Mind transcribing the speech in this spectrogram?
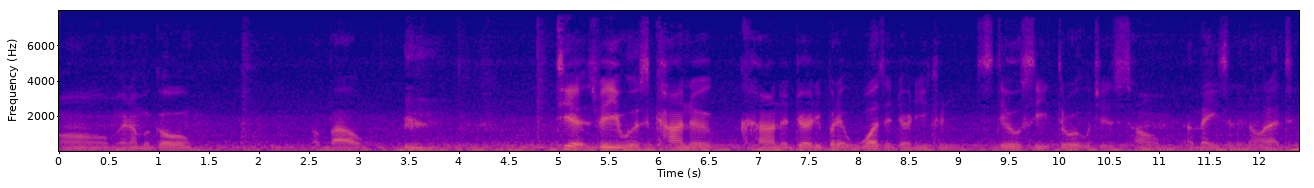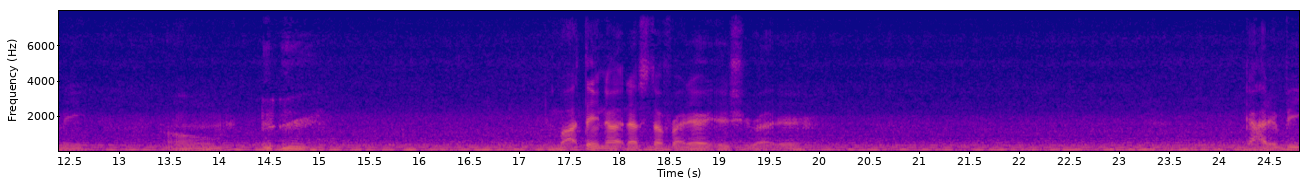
um, and I'm gonna go about. TXV was kind of kind of dirty, but it wasn't dirty. You can still see through it, which is um, amazing and all that to me. Um, but I think that that stuff right there, issue right there. Gotta be.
